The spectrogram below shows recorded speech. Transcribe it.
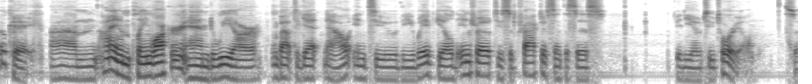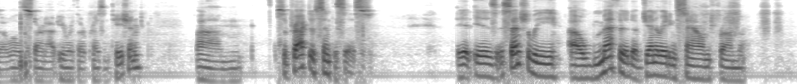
Okay, um, I am Planewalker, and we are about to get now into the Wave Guild Intro to Subtractive Synthesis video tutorial. So we'll start out here with our presentation. Um, subtractive synthesis. It is essentially a method of generating sound from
